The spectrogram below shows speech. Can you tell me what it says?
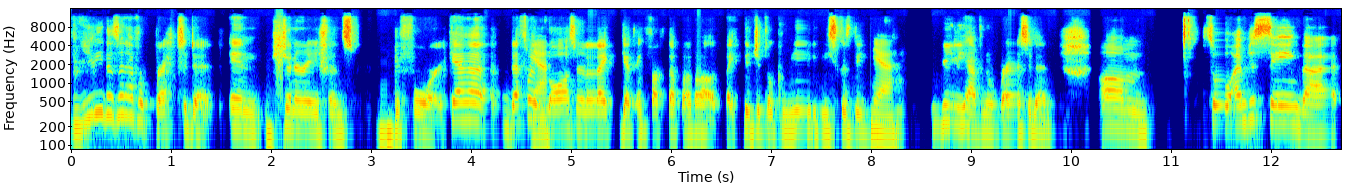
really doesn't have a precedent in generations before. Nga, that's why Yeah. laws are like getting fucked up about like digital communities because they Yeah. really have no precedent. Um, so I'm just saying that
